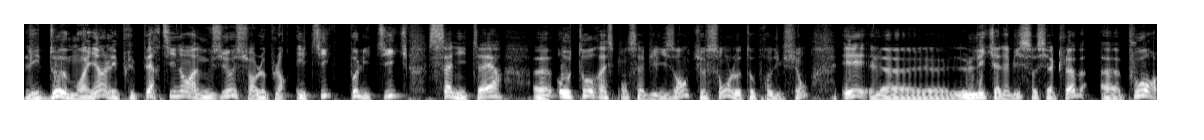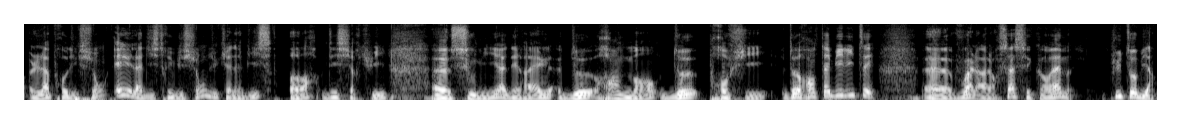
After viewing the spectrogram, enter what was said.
Les deux moyens les plus pertinents à nos yeux sur le plan éthique, politique, sanitaire, euh, que sont l'autoproduction et le- le- les cannabis social club euh, pour la production et la distribution du cannabis hors des circuits euh, soumis à des règles de rendement, de profit, de rentabilité. Euh, voilà, alors ça c'est quand même plutôt bien.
